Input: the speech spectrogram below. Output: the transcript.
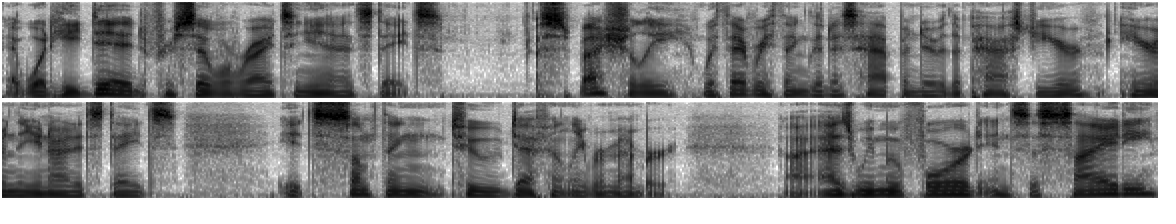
at what he did for civil rights in the United States, especially with everything that has happened over the past year here in the United States it's something to definitely remember. Uh, as we move forward in society,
